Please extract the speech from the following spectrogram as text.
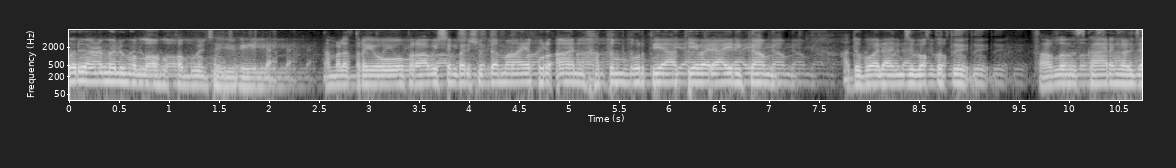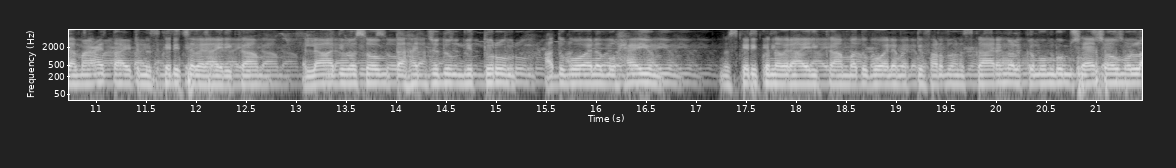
ഒരു അമലും അള്ളാഹു കബൂൽ ചെയ്യുകയില്ല. നമ്മൾ എത്രയോ പ്രാവശ്യം പരിശുദ്ധമായ ഖുർആൻ ഹത്തും പൂർത്തിയാക്കിയവരായിരിക്കാം. അതുപോലെ അഞ്ചു വക്കത്ത് ഫർള നിസ്കാരങ്ങൾ ജമാഅത്തായിട്ട് നിസ്കരിച്ചവരായിരിക്കാം. എല്ലാ ദിവസവും തഹജ്ജുദും വിത്തുറും അതുപോലെ ദുഹയും നിസ്കരിക്കുന്നവരായിരിക്കാം. അതുപോലെ മറ്റു ഫർദ് നിസ്കാരങ്ങൾക്ക് മുമ്പും ശേഷവുമുള്ള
